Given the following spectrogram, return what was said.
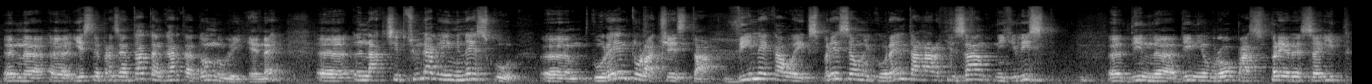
în, uh, este prezentată în cartea domnului Ene, uh, în accepțiunea lui Eminescu, uh, curentul acesta vine ca o expresie a unui curent anarhizant, nihilist din, din Europa spre răsărit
